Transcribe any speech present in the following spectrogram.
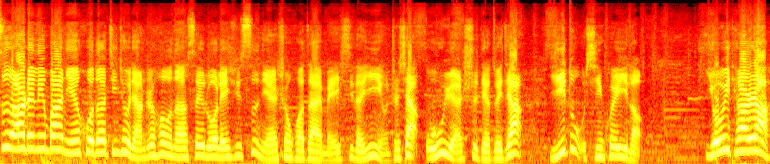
自2008年获得金球奖之后呢，C 罗连续四年生活在梅西的阴影之下，无缘世界最佳，一度心灰意冷。有一天啊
